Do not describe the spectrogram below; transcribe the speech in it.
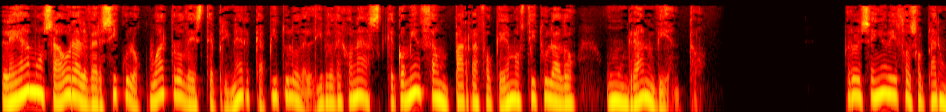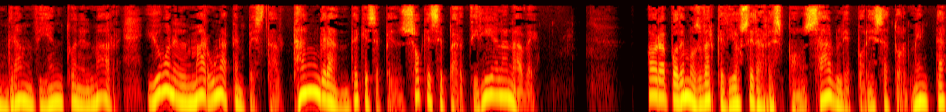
Leamos ahora el versículo cuatro de este primer capítulo del libro de Jonás, que comienza un párrafo que hemos titulado Un gran viento. Pero el Señor hizo soplar un gran viento en el mar, y hubo en el mar una tempestad tan grande que se pensó que se partiría la nave. Ahora podemos ver que Dios era responsable por esa tormenta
